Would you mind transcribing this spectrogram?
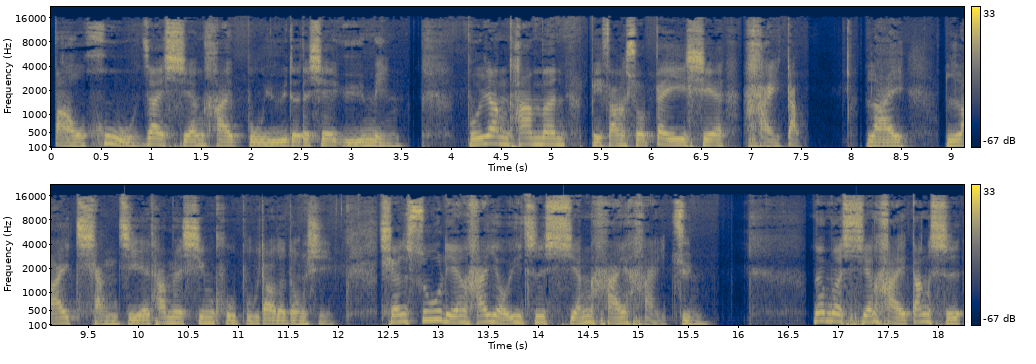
保护在咸海捕鱼的这些渔民。不让他们，比方说被一些海盗来来抢劫他们辛苦捕到的东西。前苏联还有一支咸海海军，那么咸海当时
